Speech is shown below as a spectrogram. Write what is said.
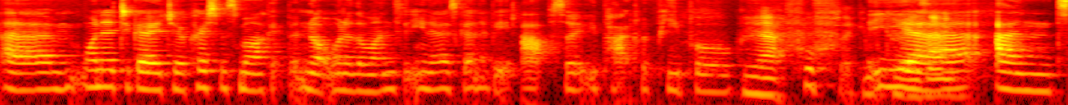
Um, wanted to go to a Christmas market, but not one of the ones that you know is going to be absolutely packed with people. Yeah, Oof, they can be crazy. Yeah, and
